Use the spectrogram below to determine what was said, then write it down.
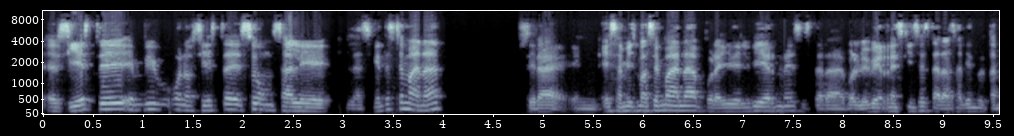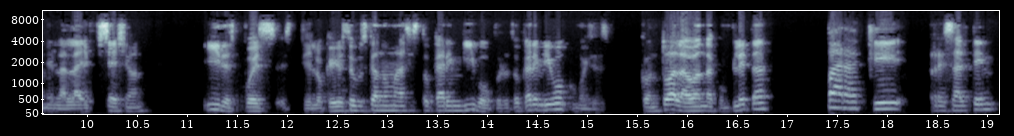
eh, si este en vivo, bueno, si este Zoom sale la siguiente semana, será en esa misma semana, por ahí del viernes, estará, bueno, el viernes 15 estará saliendo también la live session. Y después, este, lo que yo estoy buscando más es tocar en vivo, pero tocar en vivo, como dices, con toda la banda completa, para que resalten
